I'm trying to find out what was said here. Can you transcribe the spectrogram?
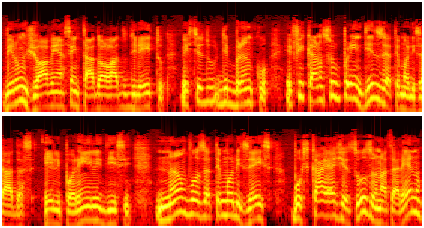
viram um jovem assentado ao lado direito, vestido de branco, e ficaram surpreendidos e atemorizadas. Ele, porém, lhe disse: Não vos atemorizeis, buscai a Jesus, o Nazareno,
